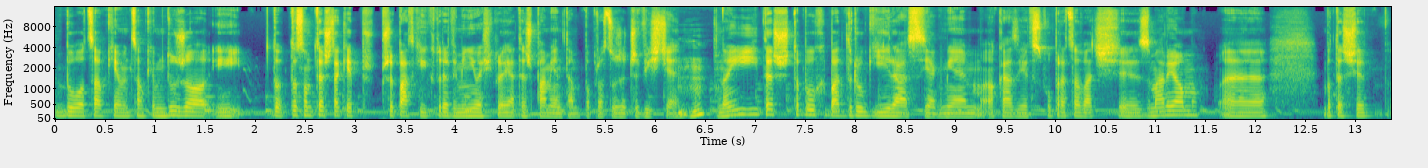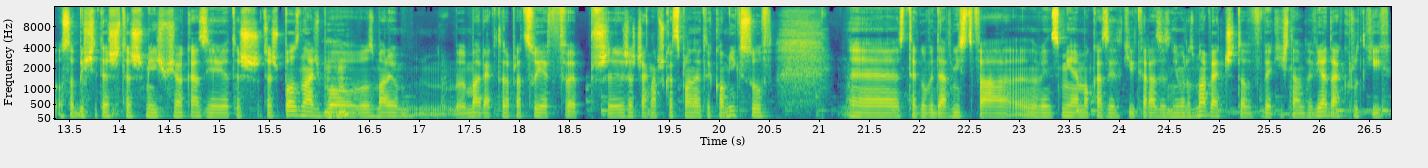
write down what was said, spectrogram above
było całkiem, całkiem dużo i to, to są też takie przypadki, które wymieniłeś, które ja też pamiętam po prostu rzeczywiście. Mhm. No i też to był chyba drugi raz, jak miałem okazję współpracować e, z Marią. E, bo też się osobiście też, też mieliśmy okazję też, też poznać, bo mhm. z Marią, Maria, która pracuje w, przy rzeczach na przykład z Planety Komiksów, e, z tego wydawnictwa, więc miałem okazję kilka razy z nią rozmawiać, czy to w jakichś tam wywiadach krótkich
